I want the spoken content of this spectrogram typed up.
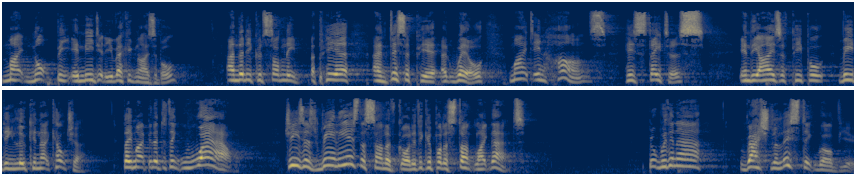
might not be immediately recognizable and that he could suddenly appear and disappear at will might enhance his status in the eyes of people reading Luke in that culture. They might be led to think, wow, Jesus really is the Son of God if he could put a stunt like that. But within our rationalistic worldview,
